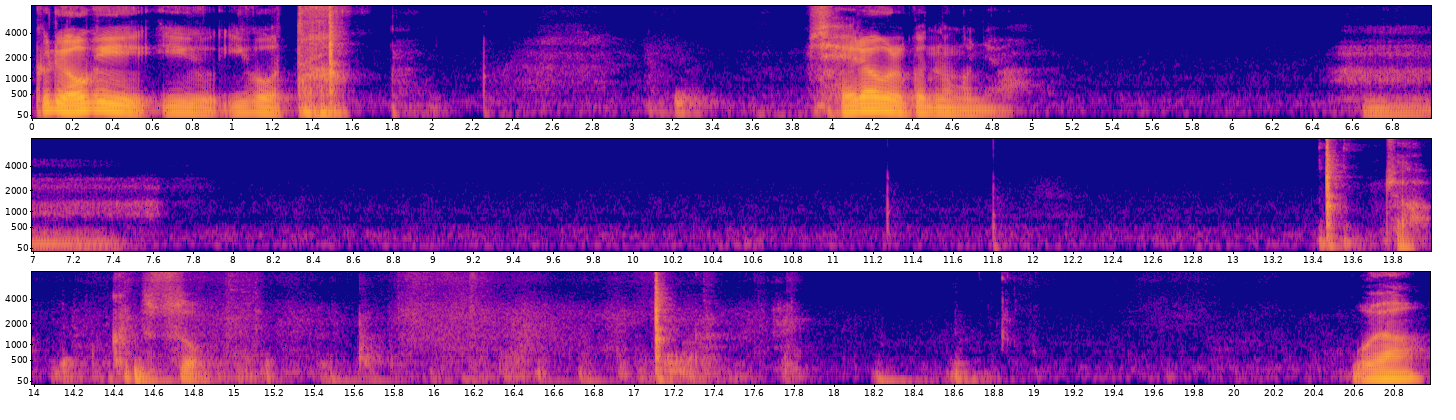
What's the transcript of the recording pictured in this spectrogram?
그리고 여기 이 이거 탁 세력을 끊는군요. 자, 급소. 뭐야?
